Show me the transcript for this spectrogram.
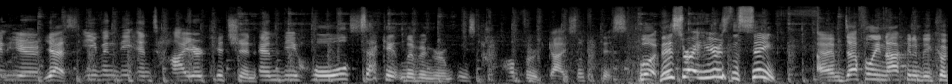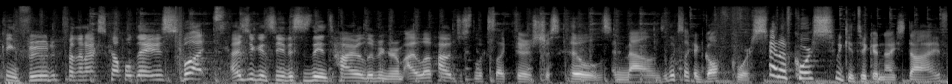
in here, yes, even the entire kitchen and the whole second living room is covered. Guys, look at this. Look, this right here is the sink. I am definitely not gonna be cooking food for the next couple days, but as you can see, this is the entire living room. I love how it just looks like there's just hills and mounds. It looks like a golf course. And of course, we can take a nice dive.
